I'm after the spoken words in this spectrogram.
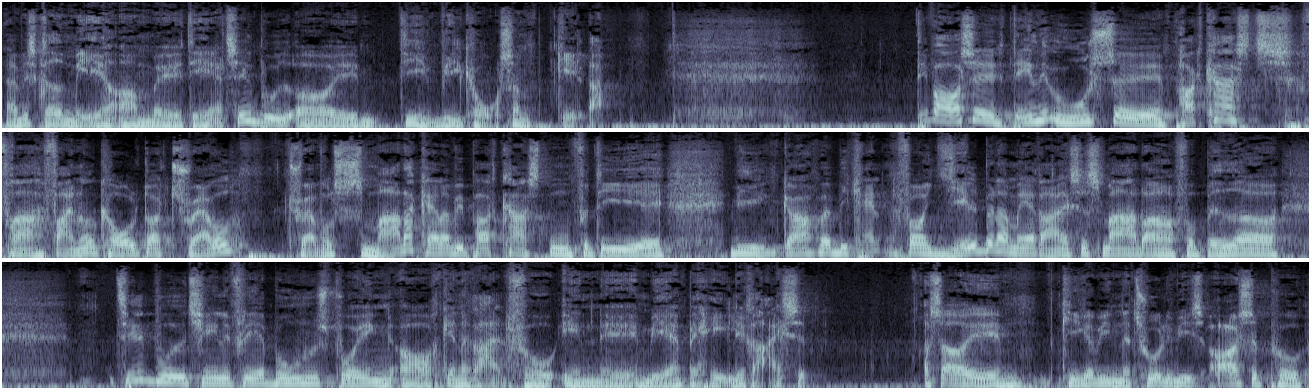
Der har vi skrevet mere om øh, det her tilbud og øh, de vilkår, som gælder. Det var også denne uges øh, podcast fra finalcall.travel. Travel Smarter kalder vi podcasten, fordi øh, vi gør, hvad vi kan for at hjælpe dig med at rejse smartere, få bedre tilbud, tjene flere bonuspoint og generelt få en øh, mere behagelig rejse. Og så øh, kigger vi naturligvis også på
